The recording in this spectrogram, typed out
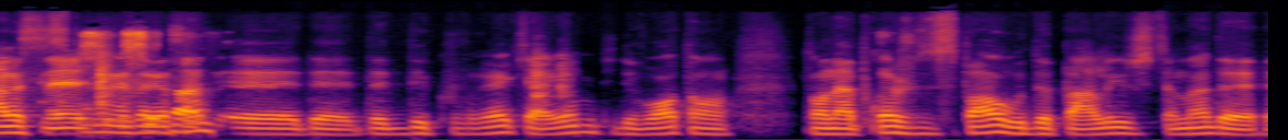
Ah, c'est intéressant de, de, de, découvrir, Karim, puis de voir ton, ton approche du sport ou de parler justement de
